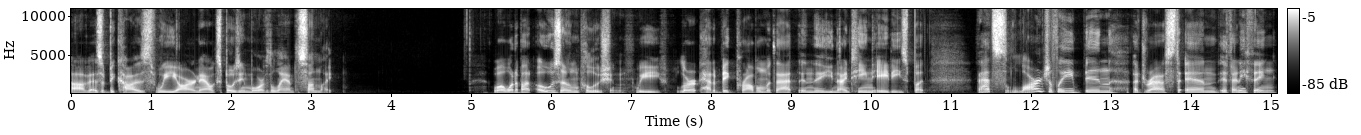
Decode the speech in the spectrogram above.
uh, as because we are now exposing more of the land to sunlight. Well, what about ozone pollution? We had a big problem with that in the 1980s, but that's largely been addressed, and if anything,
